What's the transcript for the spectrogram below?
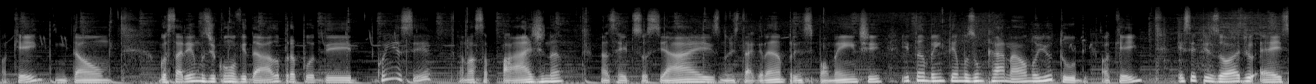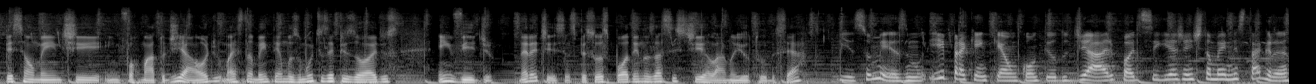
ok? Então, gostaríamos de convidá-lo para poder conhecer a nossa página nas redes sociais, no Instagram principalmente, e também temos um canal no YouTube, ok? Esse episódio é especialmente em formato de áudio, mas também temos muitos episódios em vídeo, né, Letícia? As pessoas podem nos assistir lá no YouTube, certo? Isso mesmo. E para quem quer um conteúdo diário, pode seguir a gente também no Instagram.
